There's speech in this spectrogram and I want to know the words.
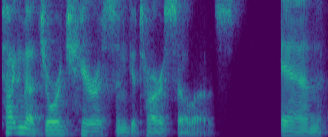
talking about George Harrison guitar solos and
